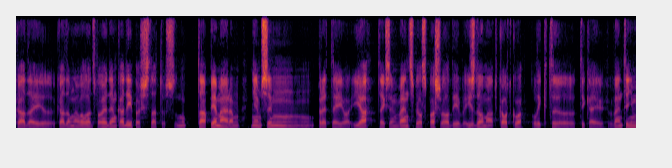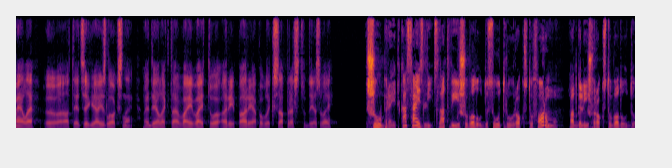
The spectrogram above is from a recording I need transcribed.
kādai, kādam no valodas paveidiem kādu īpašu statusu. Nu, Tā, piemēram, ņemsim pretējo. Ja, teiksim, Ventspils pašvaldība izdomātu kaut ko likt uh, tikai ventiņu mēlē, uh, attiecīgajā izloksnē vai dialektā, vai, vai to arī pārējā publika saprastu, diez vai. Šobrīd, kas aizliedz latviešu valodas otru rakstu formu, latgalīšu rakstu valodu,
